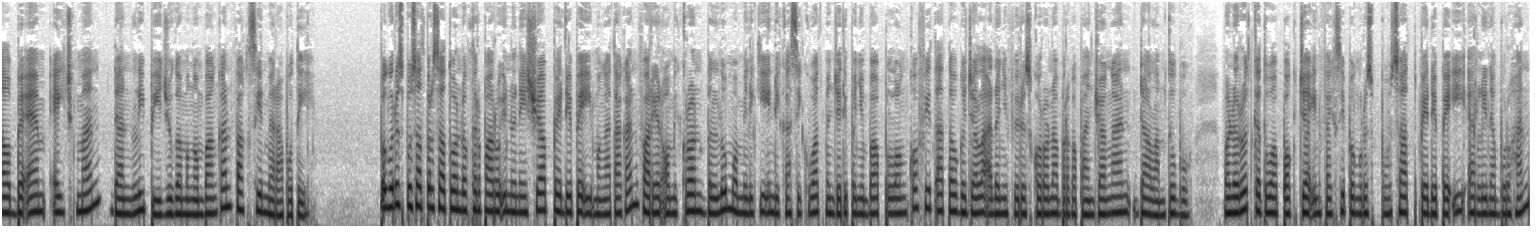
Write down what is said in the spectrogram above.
LBM Eichmann, dan LIPI juga mengembangkan vaksin merah putih. Pengurus Pusat Persatuan Dokter Paru Indonesia PDPI mengatakan varian Omikron belum memiliki indikasi kuat menjadi penyebab long COVID atau gejala adanya virus corona berkepanjangan dalam tubuh. Menurut Ketua Pokja Infeksi Pengurus Pusat PDPI Erlina Burhan,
